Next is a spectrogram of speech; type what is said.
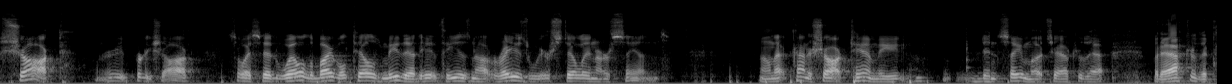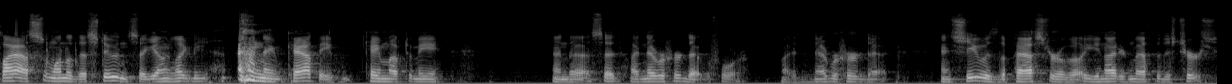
shocked, really pretty shocked. So I said, Well, the Bible tells me that if he is not raised, we are still in our sins. Now that kind of shocked him. He didn't say much after that. But after the class, one of the students, a young lady named Kathy, came up to me and uh, said, I'd never heard that before. I'd never heard that. And she was the pastor of a United Methodist Church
